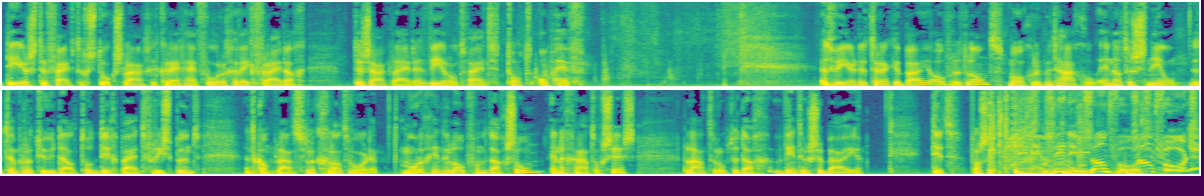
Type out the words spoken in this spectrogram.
De eerste 50 stokslagen kreeg hij vorige week vrijdag. De zaak leidde wereldwijd tot ophef. Het weer. Er trekken buien over het land, mogelijk met hagel en natte sneeuw. De temperatuur daalt tot dicht bij het vriespunt. Het kan plaatselijk glad worden. Morgen in de loop van de dag zon en een graad of zes. Later op de dag winterse buien. Dit was het. Zin in Zandvoort, Zandvoort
